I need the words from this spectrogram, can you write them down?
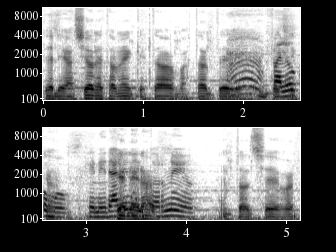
delegaciones también que estaban bastante... Ah, algo como general, en el torneo. Entonces, bueno,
